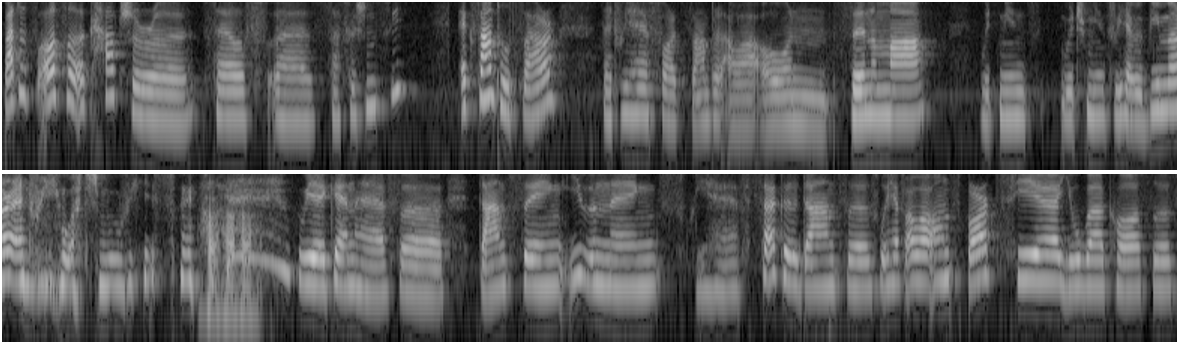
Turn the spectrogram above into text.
But it's also a cultural self uh, sufficiency. Examples are that we have, for example, our own cinema, which means which means we have a beamer and we watch movies. we can have uh, dancing evenings, we have circle dances, we have our own sports here, yoga courses.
